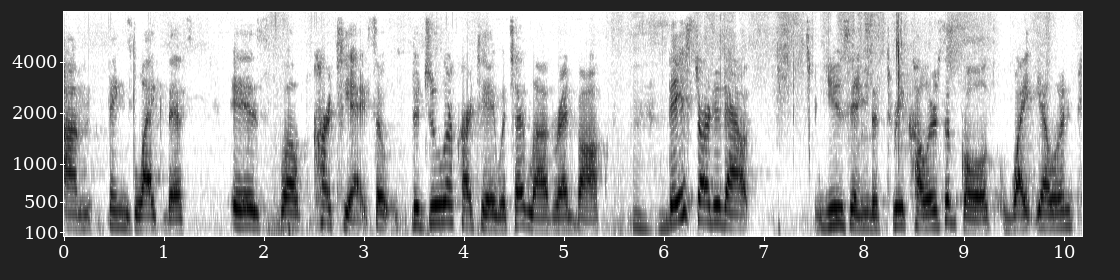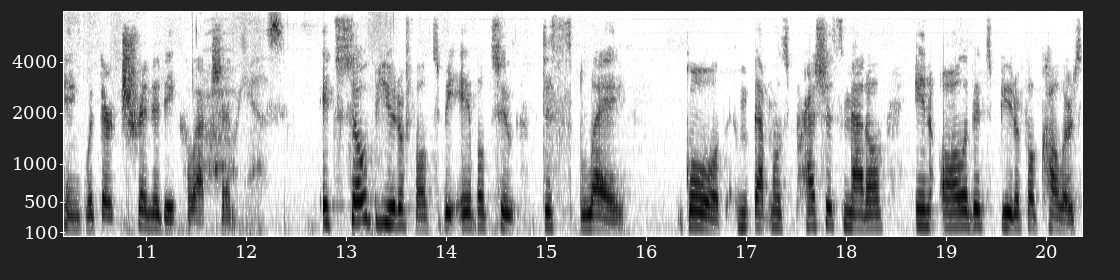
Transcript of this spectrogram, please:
um, things like this is, well, Cartier. So the jeweler Cartier, which I love, red box, mm-hmm. they started out using the three colors of gold, white, yellow, and pink with their Trinity collection. Oh, yes. It's so beautiful to be able to display gold, that most precious metal, in all of its beautiful colors.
